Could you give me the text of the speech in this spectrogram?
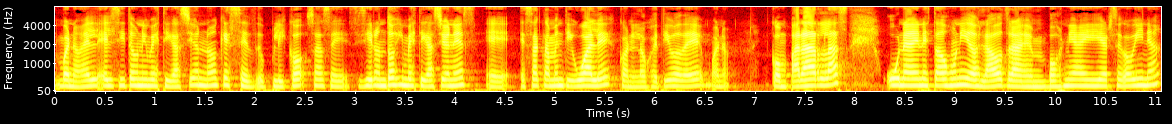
bueno, él, cita una investigación, ¿no? Que se duplicó, o sea, se, hicieron dos investigaciones eh, exactamente iguales con el objetivo de, bueno, compararlas, una en Estados Unidos, la otra en Bosnia y Herzegovina,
